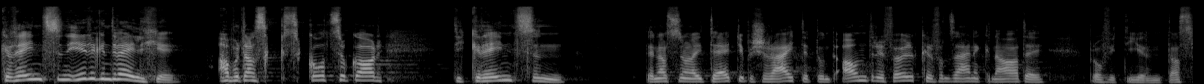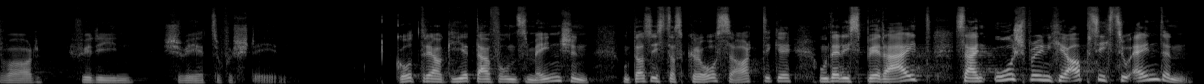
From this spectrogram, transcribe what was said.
Grenzen irgendwelche. Aber dass Gott sogar die Grenzen der Nationalität überschreitet und andere Völker von seiner Gnade profitieren, das war für ihn schwer zu verstehen. Gott reagiert auf uns Menschen und das ist das Großartige und er ist bereit, seine ursprüngliche Absicht zu ändern.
